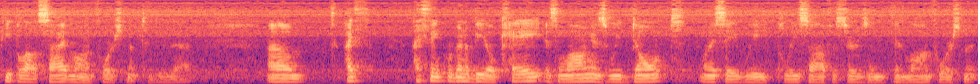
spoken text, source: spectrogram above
people outside law enforcement to do that. Um, I, th- I think we're going to be okay as long as we don't, when I say we, police officers and, and law enforcement,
